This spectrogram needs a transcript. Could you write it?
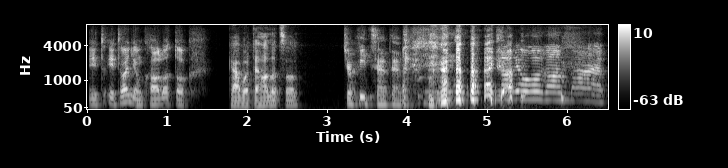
Itt, itt vagyunk, hallottok? Gábor, te hallatszol? Csak vicceltem. Na jól van már!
